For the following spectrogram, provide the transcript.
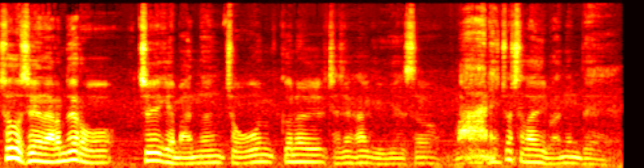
저도 제 나름대로 저에게 맞는 좋은 끈을 제작하기 위해서 많이 쫓아다니 봤는데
